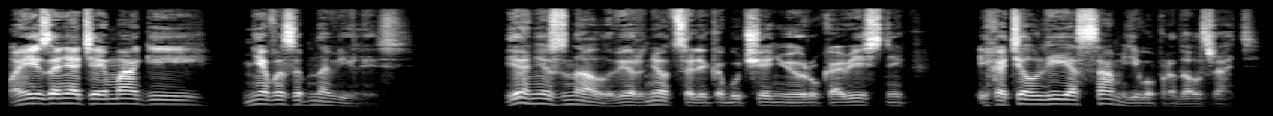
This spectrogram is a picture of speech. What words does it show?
Мои занятия магией не возобновились. Я не знал, вернется ли к обучению руковестник, и хотел ли я сам его продолжать.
